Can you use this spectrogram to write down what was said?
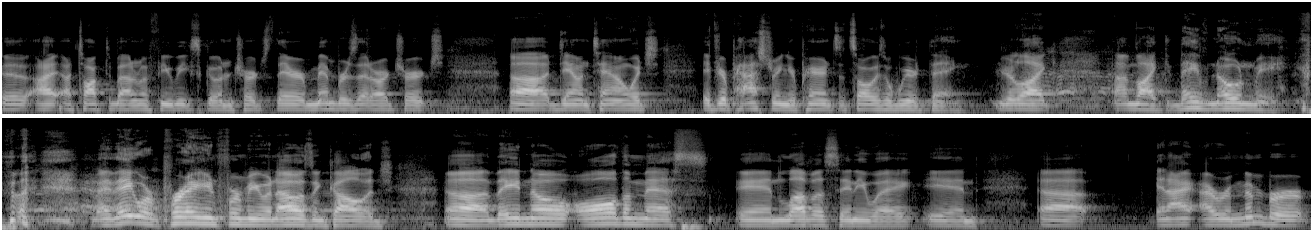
uh, I, I, talked about them a few weeks ago in church. They're members at our church uh, downtown, which, if you're pastoring your parents, it's always a weird thing. You're like, I'm like, they've known me. and they were praying for me when I was in college. Uh, they know all the mess and love us anyway. And, uh, and I, I remember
